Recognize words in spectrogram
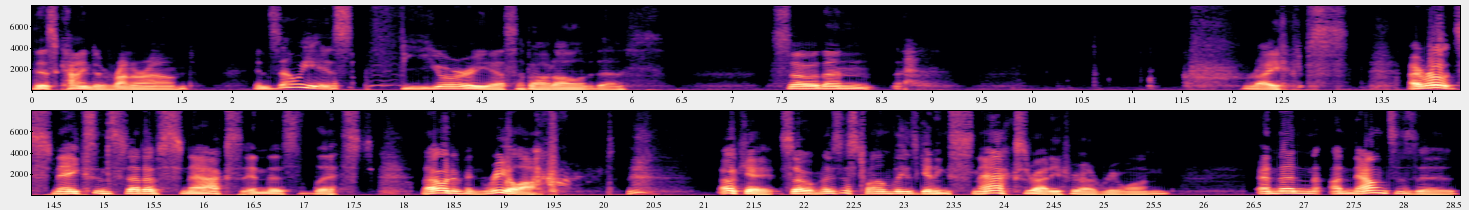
this kind of runaround. And Zoe is furious about all of this. So then. Cripes. I wrote snakes instead of snacks in this list. That would have been real awkward. okay, so Mrs. Twombly is getting snacks ready for everyone and then announces it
